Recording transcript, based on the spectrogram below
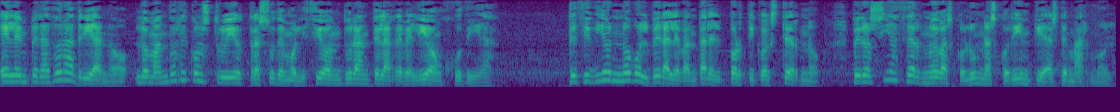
El emperador Adriano lo mandó reconstruir tras su demolición durante la rebelión judía. Decidió no volver a levantar el pórtico externo, pero sí hacer nuevas columnas corintias de mármol.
